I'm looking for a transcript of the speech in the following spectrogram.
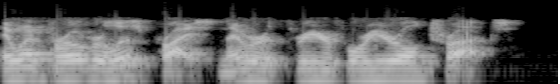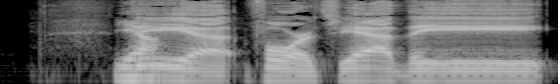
they went for over list price, and they were three or four year old trucks. Yeah, the uh, Fords. Yeah, the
